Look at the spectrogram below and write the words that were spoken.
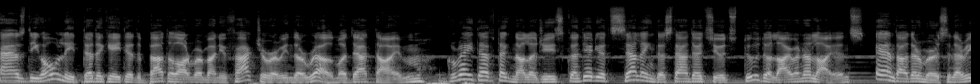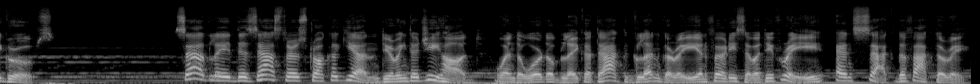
As the only dedicated battle armor manufacturer in the realm at that time, Grey Death Technologies continued selling the standard suits to the Lyran Alliance and other mercenary groups. Sadly, disaster struck again during the Jihad, when the Word of Blake attacked Glengarry in 3073 and sacked the factory.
